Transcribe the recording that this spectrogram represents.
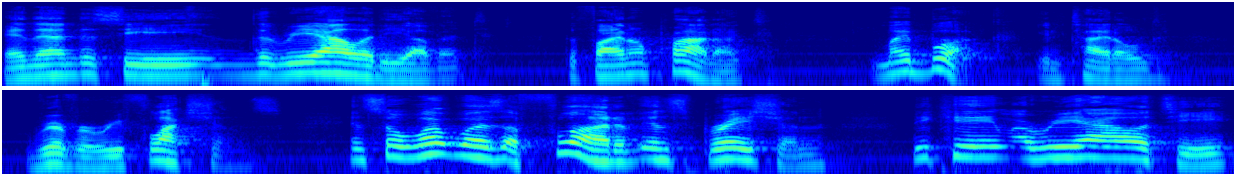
and then to see the reality of it, the final product, my book entitled River Reflections. And so, what was a flood of inspiration became a reality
